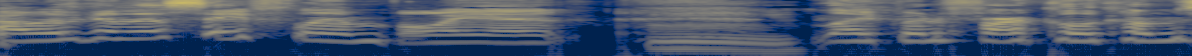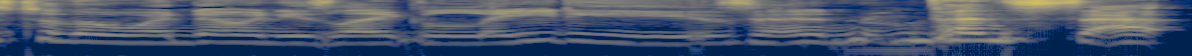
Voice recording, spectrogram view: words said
I was gonna say flamboyant, Mm. like when Farkle comes to the window and he's like, "Ladies," and Ben Sat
